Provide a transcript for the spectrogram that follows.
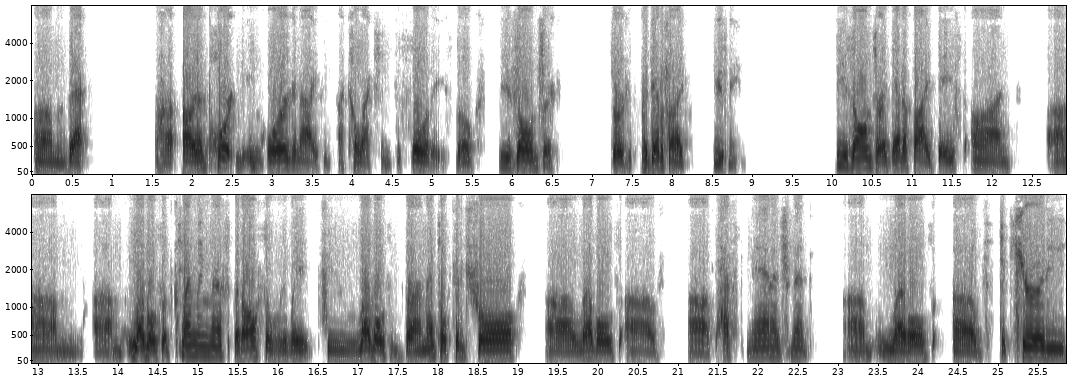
um, that uh, are important in organizing a collection facility. So these zones are sort of identified, excuse me, these zones are identified based on um, um, levels of cleanliness, but also relate to levels of environmental control, uh, levels of uh, pest management, um, levels of security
